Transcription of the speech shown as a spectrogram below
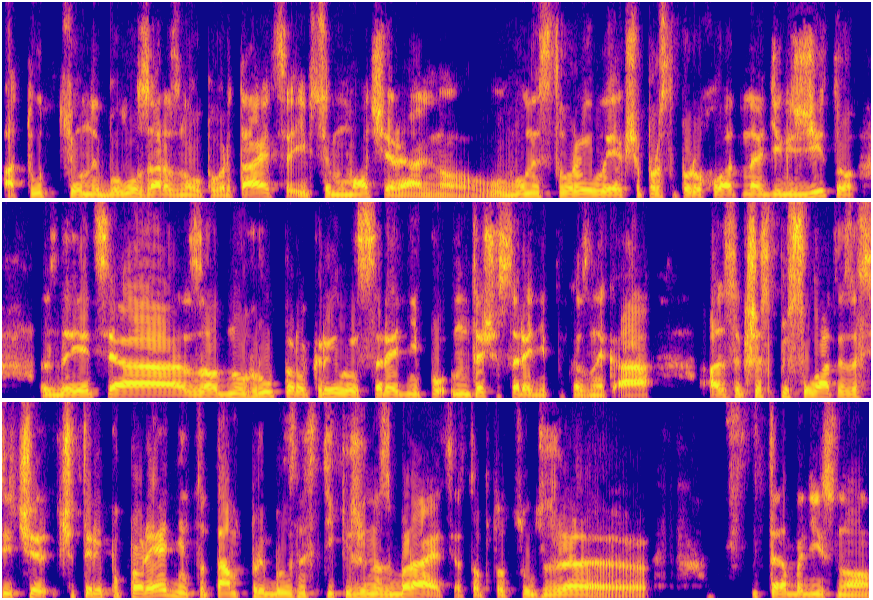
А тут цього не було. Зараз знову повертається, і в цьому матчі реально вони створили, якщо просто порахувати навіть XG, то здається, за одну гру перекрили середній по- не те, що середній показник, а, а якщо сплюсувати за всі чотири попередні, то там приблизно стільки ж не збирається. Тобто тут вже е, треба дійсно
